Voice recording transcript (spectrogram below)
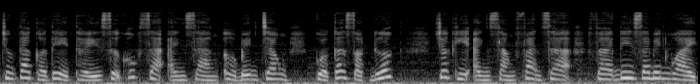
chúng ta có thể thấy sự khúc xạ ánh sáng ở bên trong của các giọt nước trước khi ánh sáng phản xạ và đi ra bên ngoài.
